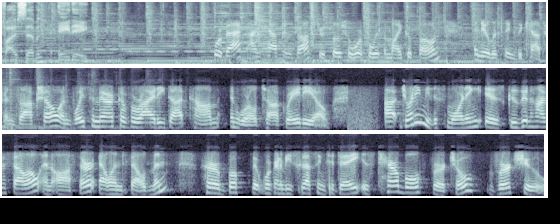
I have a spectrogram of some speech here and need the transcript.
5788. We're back. I'm Kathryn Zox, your social worker with a microphone, and you're listening to the Kathryn Zox Show on VoiceAmericaVariety.com and World Talk Radio. Uh, joining me this morning is Guggenheim Fellow and author Ellen Feldman. Her book that we're going to be discussing today is Terrible Virtue, Virtue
